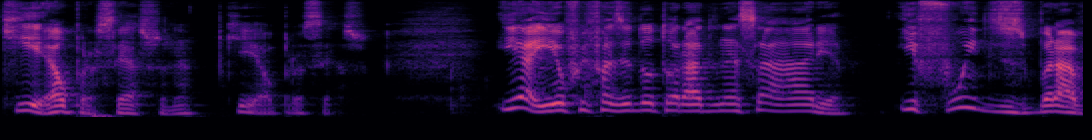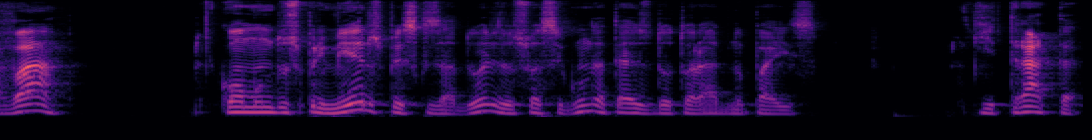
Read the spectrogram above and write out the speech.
Que é o processo, né? Que é o processo. E aí eu fui fazer doutorado nessa área e fui desbravar como um dos primeiros pesquisadores, a segunda tese de doutorado no país que trata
